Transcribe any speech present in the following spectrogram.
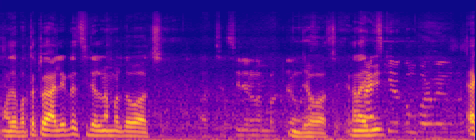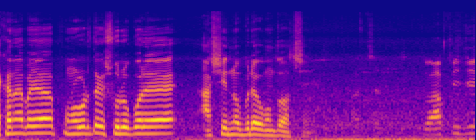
আমাদের প্রত্যেকটা আইলেটের সিরিয়াল নাম্বার দেওয়া আছে। দেওয়া আছে। এখানে এখানে ভাইয়া পনেরো থেকে শুরু করে আশি নব্বই টাকা পর্যন্ত আছে। আচ্ছা তো আপনি যে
